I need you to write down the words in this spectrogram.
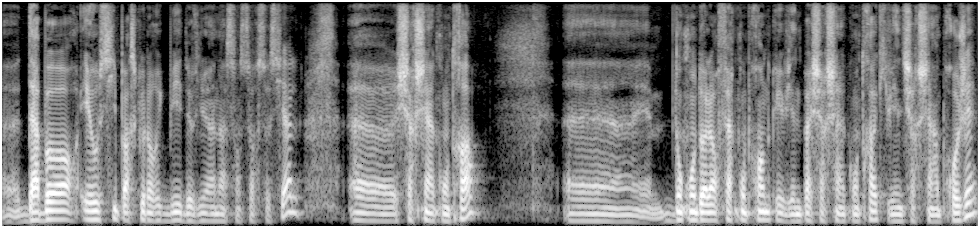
euh, d'abord, et aussi parce que le rugby est devenu un ascenseur social, euh, chercher un contrat. donc on doit leur faire comprendre qu'ils ne viennent pas chercher un contrat, qu'ils viennent chercher un projet.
